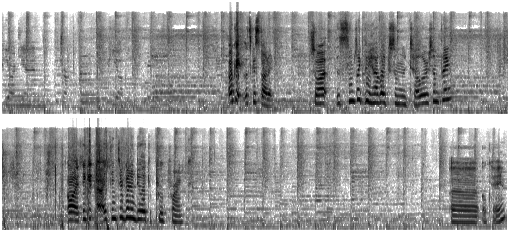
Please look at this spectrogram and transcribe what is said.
PRGN Charcoal. Okay, let's get started. So uh, it seems like they have like some Nutella or something. Oh, I think it. I think they're gonna do like a poop prank. Uh, okay.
